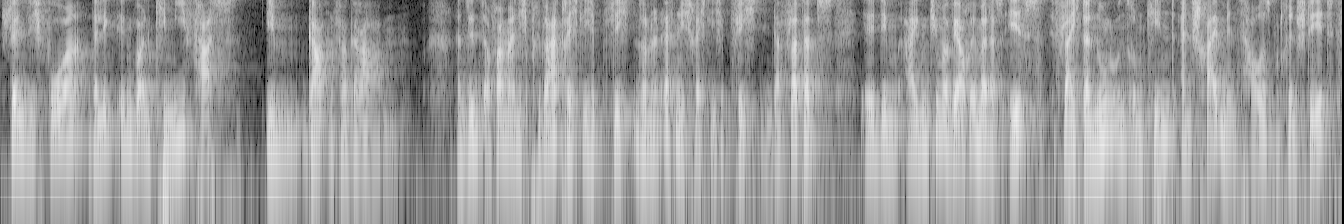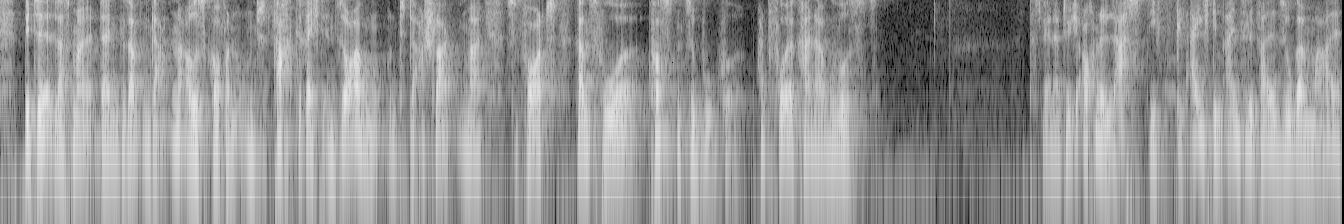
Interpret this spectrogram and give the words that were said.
Stellen Sie sich vor, da liegt irgendwo ein Chemiefass im Garten vergraben dann sind es auf einmal nicht privatrechtliche Pflichten, sondern öffentlich-rechtliche Pflichten. Da flattert äh, dem Eigentümer, wer auch immer das ist, vielleicht dann nun unserem Kind ein Schreiben ins Haus, wo drin steht, bitte lass mal deinen gesamten Garten auskoffern und fachgerecht entsorgen. Und da schlagt mal sofort ganz hohe Kosten zu Buche. Hat vorher keiner gewusst. Das wäre natürlich auch eine Last, die vielleicht im Einzelfall sogar mal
